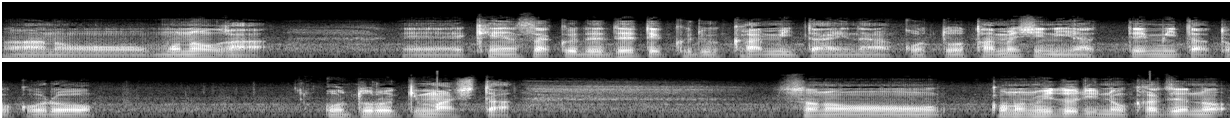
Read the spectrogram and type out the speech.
あのものが、えー、検索で出てくるかみたいなことを試しにやってみたところ、驚きました。その、この緑の風の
